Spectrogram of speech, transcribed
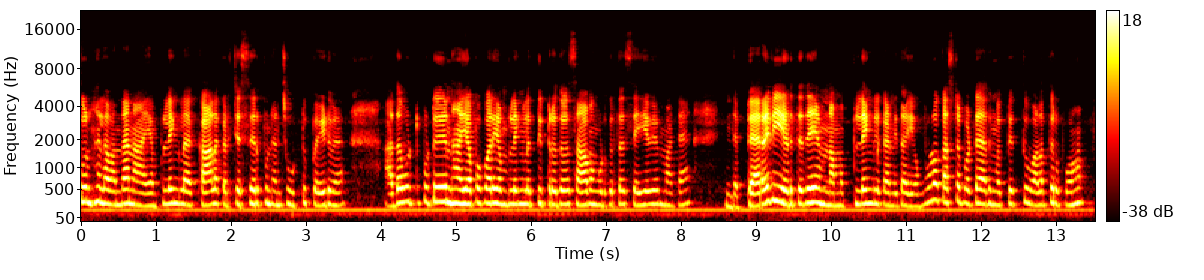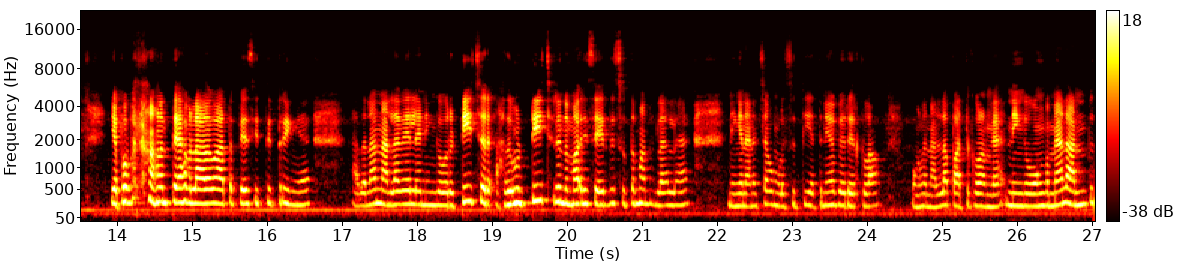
சூழ்நிலை வந்தால் நான் என் பிள்ளைங்கள காலை கடிச்ச செருப்பு நினச்சி விட்டு போயிடுவேன். அதை விட்டுப்புட்டு நான் எப்போ பாரு என் பிள்ளைங்கள திட்டுறதோ சாபம் கொடுக்குறதோ செய்யவே மாட்டேன். இந்த பிறவி எடுத்ததே நம்ம பிள்ளைங்களுக்காண்டி தான். எவ்வளோ கஷ்டப்பட்டு அதுங்களை பெற்று வளர்த்துருப்போம். எப்போ பார்த்தாலும் தேவையில்லாத வார்த்தை பேசி திட்டுறீங்க. அதெல்லாம் நல்லாவே இல்லை. நீங்கள் ஒரு டீச்சர் அதுவும் டீச்சர் இந்த மாதிரி செய்கிறது சுத்தமாக நல்லா இல்லை. நீங்கள் நினச்சா உங்களை சுற்றி எத்தனையோ பேர் இருக்கலாம். உங்களை நல்லா பார்த்துக்குவாங்க நீங்கள் உங்கள் மேலே அன்பு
